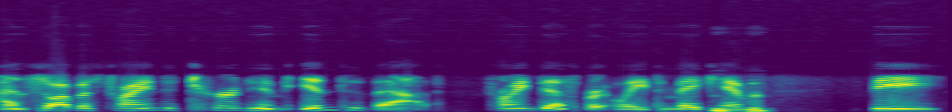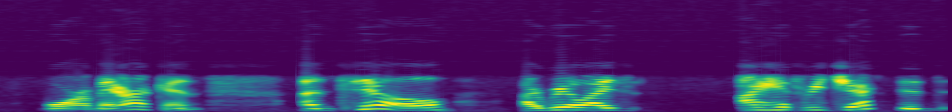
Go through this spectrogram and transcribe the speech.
And so I was trying to turn him into that, trying desperately to make him mm-hmm. be more American until I realized I had rejected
